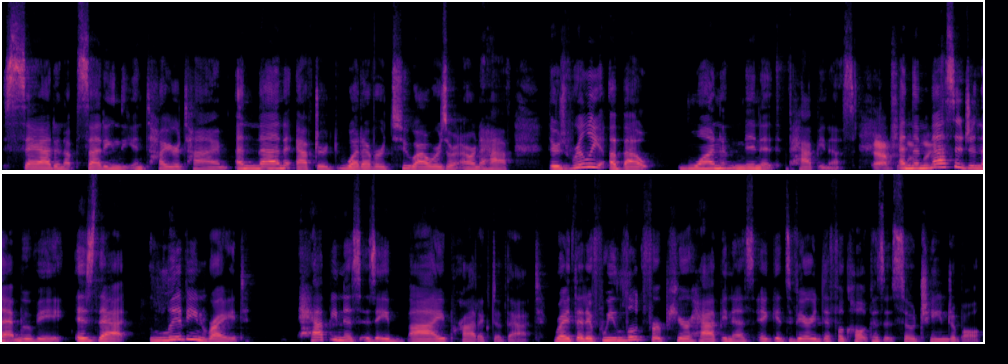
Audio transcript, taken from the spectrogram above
sad and upsetting the entire time. And then after whatever, two hours or an hour and a half, there's really about one minute of happiness. Absolutely. And the message in that movie is that living right, happiness is a byproduct of that, right? That if we look for pure happiness, it gets very difficult because it's so changeable.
